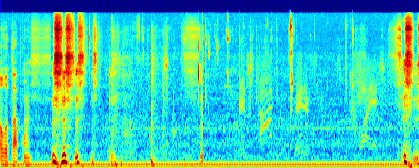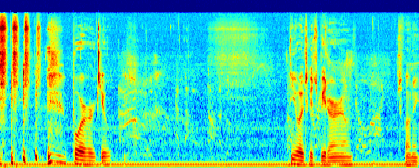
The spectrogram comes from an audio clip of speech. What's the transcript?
I love popcorn. Poor Hercule. He always gets beat around. It's funny.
